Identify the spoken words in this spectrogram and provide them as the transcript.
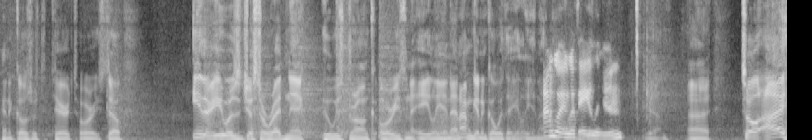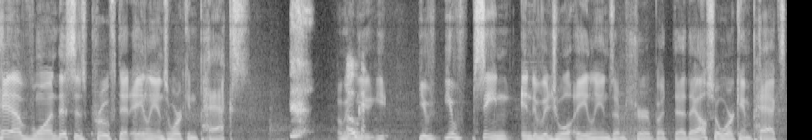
kind of goes with the territory. So either he was just a redneck who was drunk, or he's an alien. And I'm going to go with alien. I'm going with alien. Yeah. Uh, so I have one. This is proof that aliens work in packs. I mean, Okay. you, you, you've you've seen individual aliens, I'm sure, but uh, they also work in packs,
